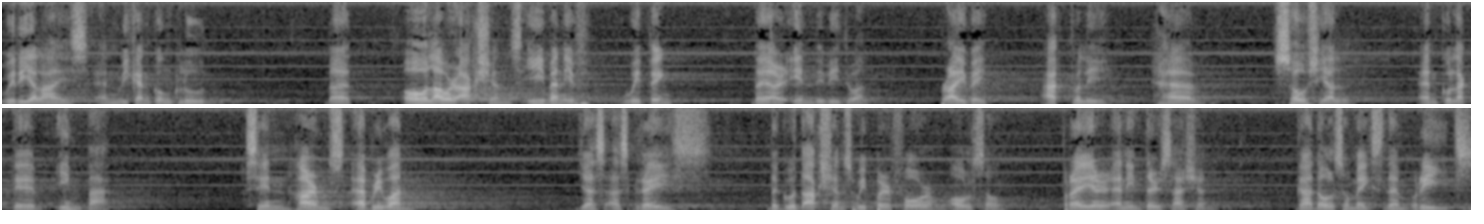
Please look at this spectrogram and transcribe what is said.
we realize and we can conclude that all our actions, even if we think they are individual, private, actually have social and collective impact. Sin harms everyone just as grace, the good actions we perform also, prayer and intercession, God also makes them reach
